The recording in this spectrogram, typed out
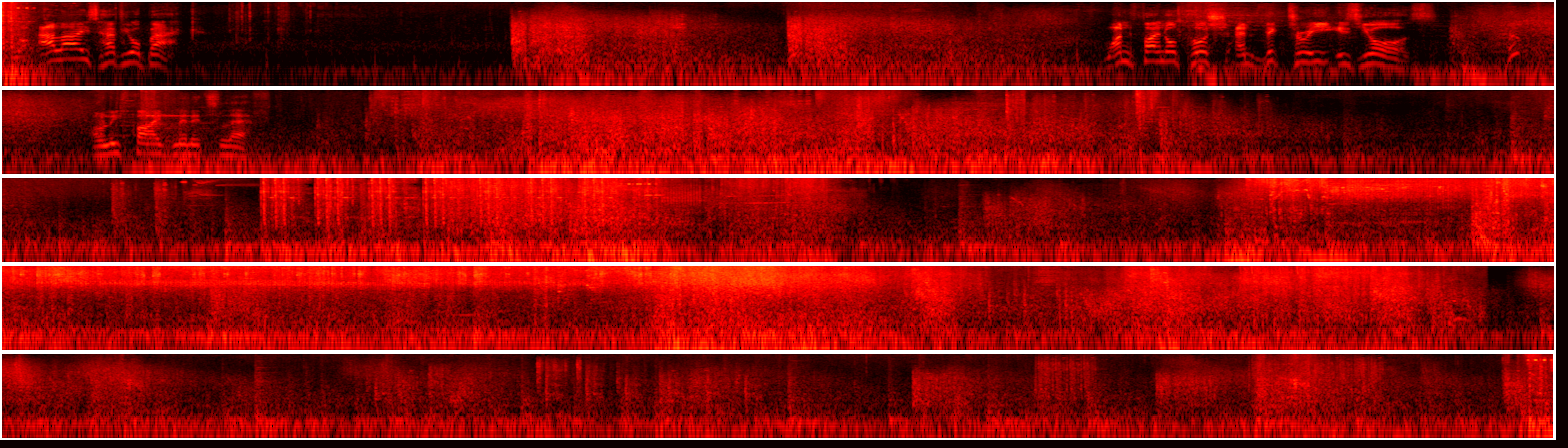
Your allies have your back. One final push and victory is yours. Only five minutes left.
